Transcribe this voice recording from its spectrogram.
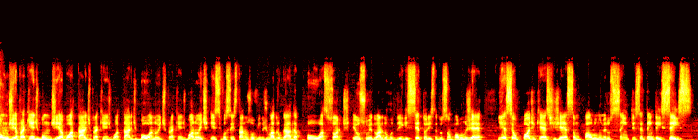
Bom dia para quem é de bom dia, boa tarde para quem é de boa tarde, boa noite para quem é de boa noite. E se você está nos ouvindo de madrugada, boa sorte. Eu sou Eduardo Rodrigues, setorista do São Paulo no GE, e esse é o podcast GE São Paulo número 176.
